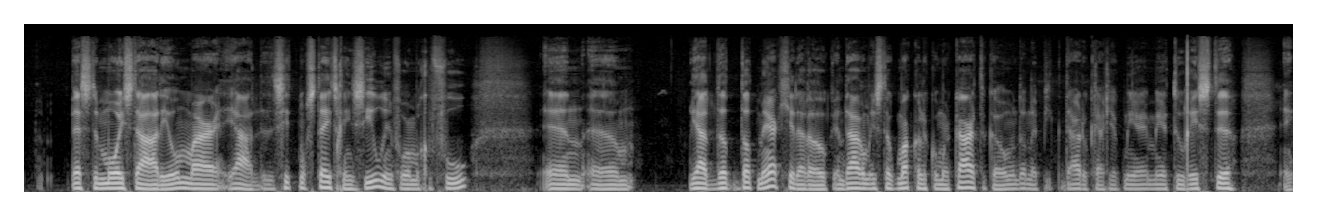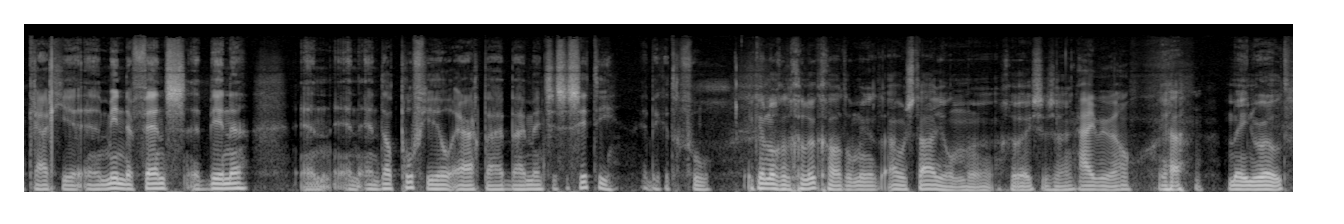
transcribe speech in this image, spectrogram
best een mooi stadion. Maar ja, er zit nog steeds geen ziel in voor mijn gevoel. En um, ja, dat, dat merk je daar ook. En daarom is het ook makkelijk om elkaar te komen. Dan heb je, daardoor krijg je ook meer, meer toeristen en krijg je uh, minder fans uh, binnen. En, en, en dat proef je heel erg bij, bij Manchester City, heb ik het gevoel. Ik heb nog het geluk gehad om in het oude stadion uh, geweest te zijn. Hij weer wel. Ja, Main Road.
